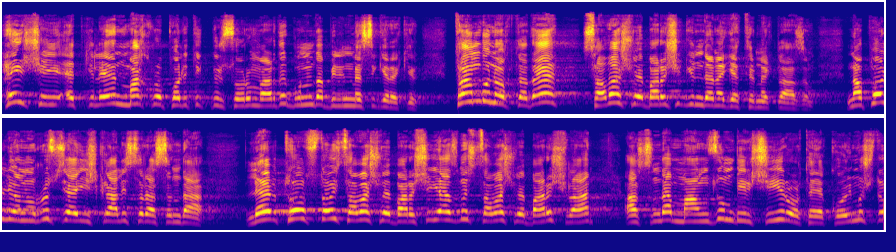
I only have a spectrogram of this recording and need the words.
her şeyi etkileyen makro politik bir sorun vardır. Bunun da bilinmesi gerekir. Tam bu noktada savaş ve barışı gündeme getirmek lazım. Napolyon'un Rusya işgali sırasında Lev Tolstoy Savaş ve Barış'ı yazmış. Savaş ve Barış'la aslında manzum bir şiir ortaya koymuştu.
